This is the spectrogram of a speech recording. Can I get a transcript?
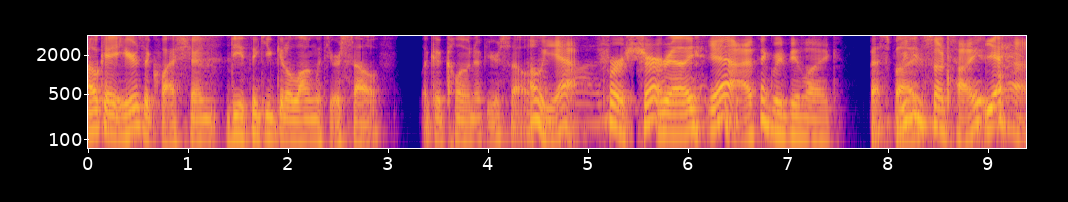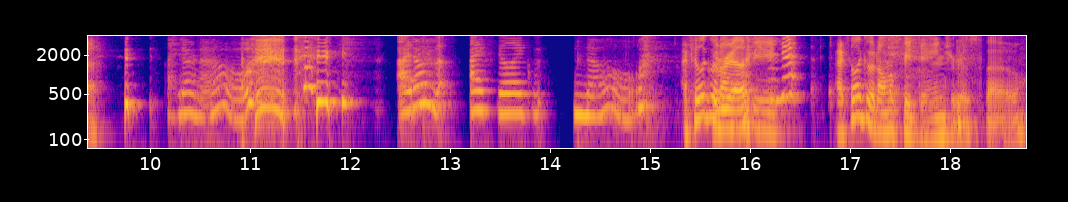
Okay, here's a question. Do you think you get along with yourself? Like a clone of yourself? Oh yeah, oh, for sure. Really? Yeah, I think we'd be like Best we'd be buds. so tight. Yeah. I don't know. I don't. I feel like no. I feel like it would almost Really? be. yeah. I feel like it would almost be dangerous though.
